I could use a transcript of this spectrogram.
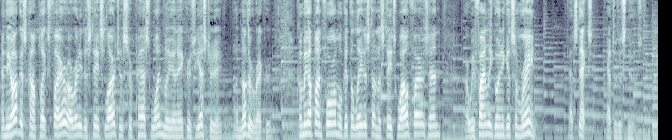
And the August complex fire, already the state's largest, surpassed 1 million acres yesterday, another record. Coming up on Forum, we'll get the latest on the state's wildfires and are we finally going to get some rain? That's next, after this news.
